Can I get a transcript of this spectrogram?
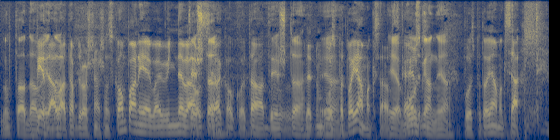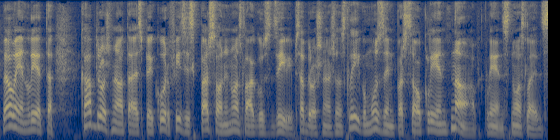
Nu, Piedāvāt veidā. apdrošināšanas kompānijai, vai viņi nevēlas tā. Jā, kaut ko tādu. Tieši tā. Bet nu, būs jā. par to jāmaksā. Jā, skaidrs. būs gan, jā. Būs par to jāmaksā. Vēl viena lieta, kā apdrošinātājs, pie kura fiziska persona ir noslēgusi dzīvības apdrošināšanas līgumu, uzzina par savu klientu nāvi. Klients noslēdz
